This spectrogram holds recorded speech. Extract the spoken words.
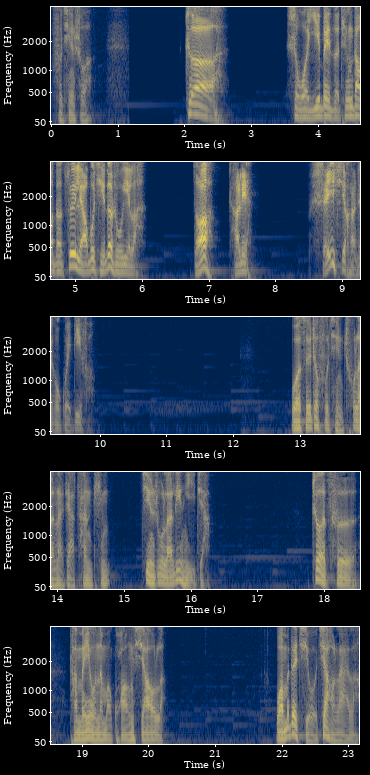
父亲说：“这，是我一辈子听到的最了不起的主意了。走，查理，谁稀罕这个鬼地方？”我随着父亲出了那家餐厅，进入了另一家。这次他没有那么狂嚣了。我们的酒叫来了，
